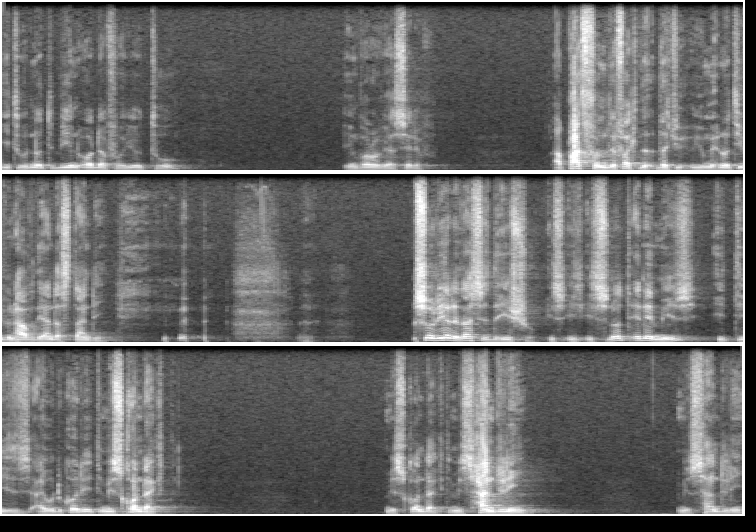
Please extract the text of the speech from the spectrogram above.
it would not be in order for you to involve yourself apart from the fact that, that you, you, may not even have the understanding. so really that is the issue. It's, it's not enemies, it is, I would call it misconduct. Misconduct, mishandling, mishandling,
